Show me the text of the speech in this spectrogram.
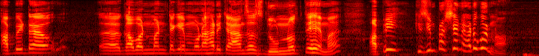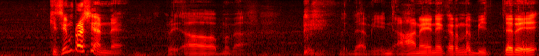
අපිට ගවන්මන්ටගේ මොනහරි චාන්සස් දුන්නොත් එහෙම අපි කිසිම් ප්‍රශ්න අඩු කරනවා. කිසිම් ප්‍රශ්යන්න ආනයනය කරන බිත්තරේ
